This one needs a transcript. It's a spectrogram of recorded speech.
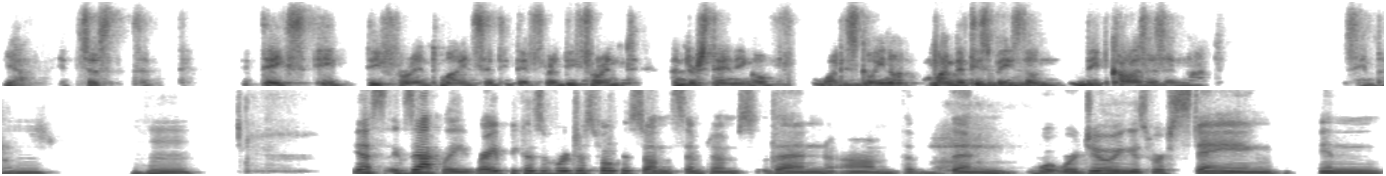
yeah. It just it takes a different mindset, a different different understanding of what is going on. One that is based mm-hmm. on deep causes and not symptoms. Mm-hmm. Yes, exactly. Right. Because if we're just focused on the symptoms, then um, the, then what we're doing is we're staying in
